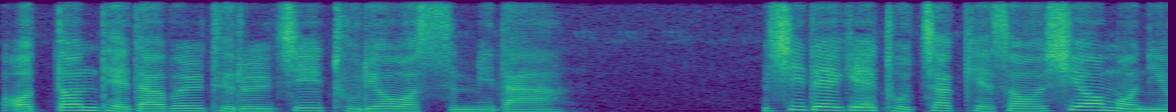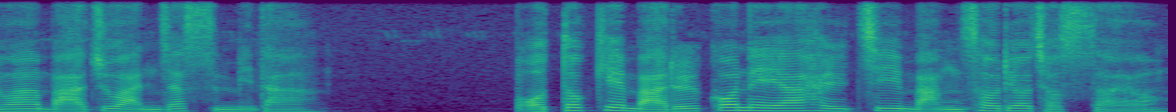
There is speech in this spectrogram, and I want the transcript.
어떤 대답을 들을지 두려웠습니다. 시댁에 도착해서 시어머니와 마주 앉았습니다. 어떻게 말을 꺼내야 할지 망설여졌어요.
